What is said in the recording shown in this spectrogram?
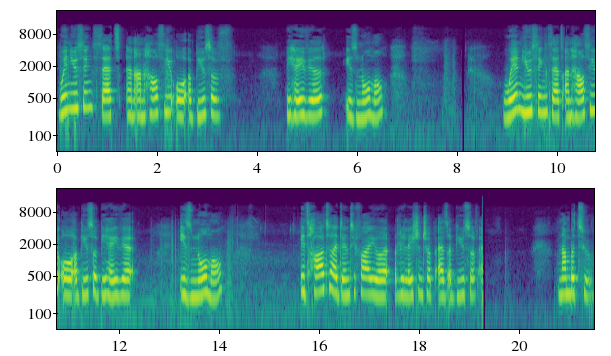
When you think that an unhealthy or abusive behavior is normal, when you think that unhealthy or abusive behavior is normal, it's hard to identify your relationship as abusive. Number two,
